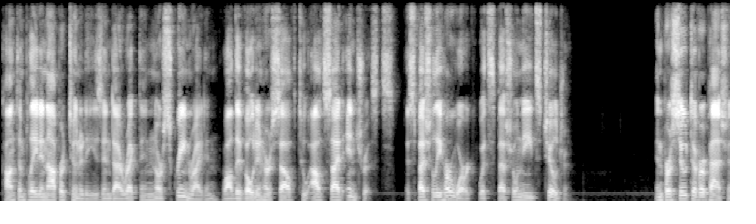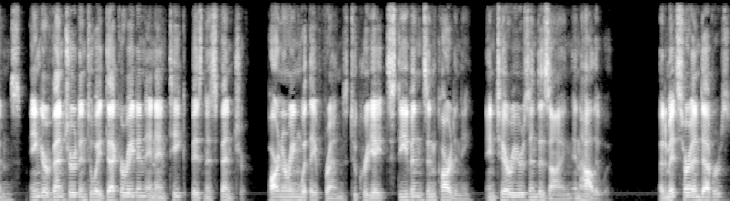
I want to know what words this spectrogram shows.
contemplating opportunities in directing or screenwriting while devoting herself to outside interests, especially her work with special needs children. In pursuit of her passions, Inger ventured into a decorating and antique business venture, partnering with a friend to create Stevens and Cardini Interiors and Design in Hollywood. Amidst her endeavors,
